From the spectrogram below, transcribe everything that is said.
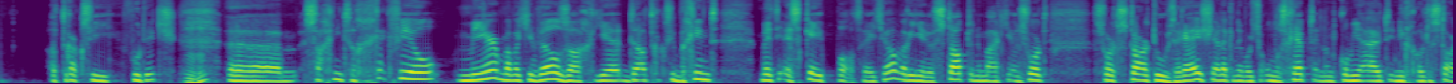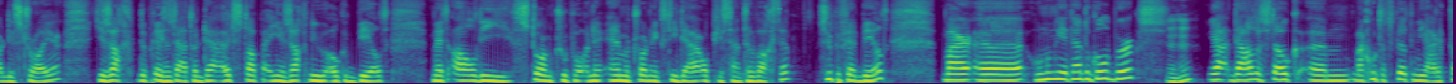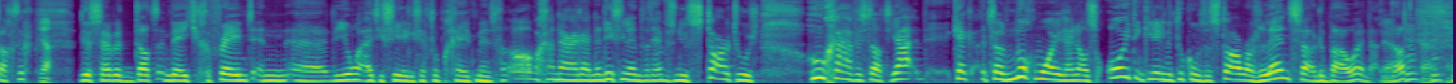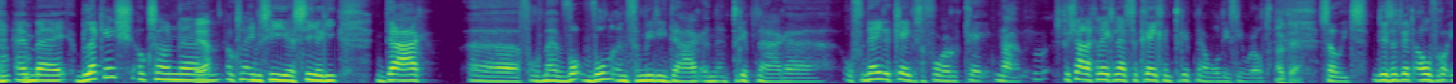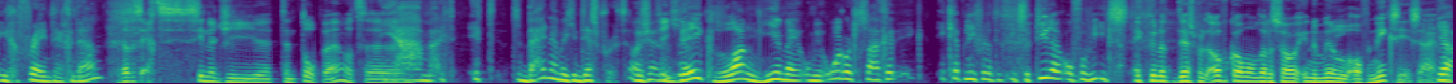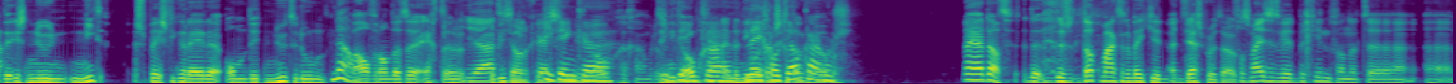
attractie footage. Mhm. Ehm, zag je niet zo gek veel meer, maar wat je wel zag, je, de attractie begint met de escape pod, weet je wel, waarin je dus stapt en dan maak je een soort, soort Star Tours reisje eigenlijk en dan word je onderschept en dan kom je uit in die grote Star Destroyer. Je zag de presentator daar uitstappen en je zag nu ook het beeld met al die Stormtrooper animatronics die daar op je staan te wachten. Super vet beeld. Maar eh, hoe noemde je het nou? De Goldbergs? Mhm. Ja, daar hadden ze het ook. ehm, maar goed, dat speelt in de jaren tachtig. Ja. Dus ze hebben dat een beetje geframed. En eh, de jongen uit die serie zegt op een gegeven moment van... Oh, we gaan naar, eh, naar Disneyland. Wat hebben ze nu? Star Tours. Hoe gaaf is dat? Ja, kijk, het zou nog mooier zijn als ze ooit een keer in de toekomst een Star Wars Land zouden bouwen. Nou, Ja. dat. Ja. En bij Blackish, ook zo'n Ja. ook zo'n ABC-serie, daar, volgens mij wo- won een familie daar een, een trip naar, of nee, dat kregen ze voor, nou, speciale gelegenheid, ze kregen een trip naar Walt Disney World. Oké. Zoiets. Dus het werd overal ingeframed en gedaan. Dat is echt synergy eh, ten top, hè? Wat, eh, ja, maar het, het, het is bijna een beetje desperate. Als je een je? week lang hiermee om je oren wordt geslagen, ik, ik heb liever dat het iets subtieler of of iets... Ik vind het desperate overkomen omdat het zo in de middle of niks is eigenlijk. Ja. Er is nu niet specifiek een reden om dit nu te doen. Nou. Behalve dan dat er echt een ja, publiek nodig is. Ik denk, nu eh, open gegaan, het is ik. niet open gaan en de nieuwe lege attractie gaat ook niet hotelkamers. Nou ja, dat. De- dus dat maakt het een beetje Het- desperate ook. Volgens mij is het weer het begin van het, eh, eh,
